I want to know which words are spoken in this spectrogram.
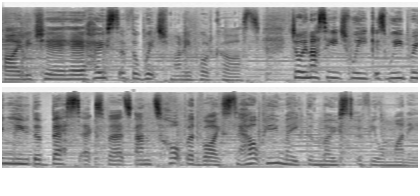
Hi, Lucia here, host of the Which Money podcast. Join us each week as we bring you the best experts and top advice to help you make the most of your money.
